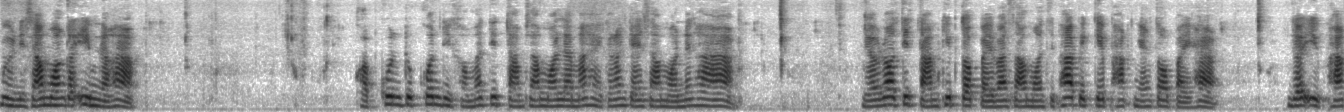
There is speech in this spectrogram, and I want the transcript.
มือนี่สาวมอนกับอิ่มแล้วค่ะขอบคุณทุกคนที่เขามาติดตามสาวมอนและมาให้กำลังใจสาวมอนด้วยค่ะเดี๋ยวรอติดตามคลิปต่อไปว่าสาวมอนสิพาไปเก็บพักยังต่อไปค่ะ เดี๋ยวอีกพัก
